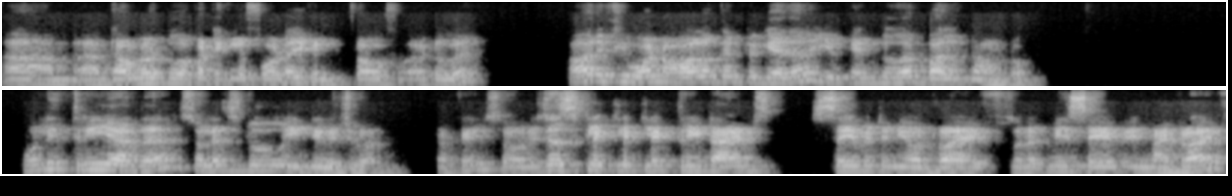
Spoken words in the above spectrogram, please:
um, uh, download to a particular folder, you can uh, do it. Or if you want all of them together, you can do a bulk download. Only three are there, so let's do individual. Okay, so you just click, click, click three times, save it in your drive. So let me save in my drive.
